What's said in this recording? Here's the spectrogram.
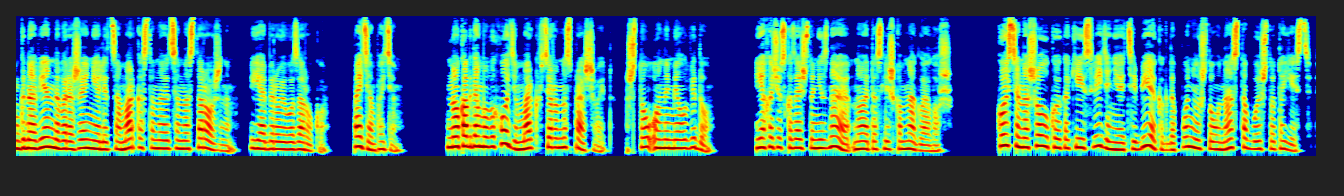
Мгновенно выражение лица Марка становится настороженным. Я беру его за руку. «Пойдем, пойдем». Но когда мы выходим, Марк все равно спрашивает, что он имел в виду. Я хочу сказать, что не знаю, но это слишком наглая ложь. Костя нашел кое-какие сведения о тебе, когда понял, что у нас с тобой что-то есть.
